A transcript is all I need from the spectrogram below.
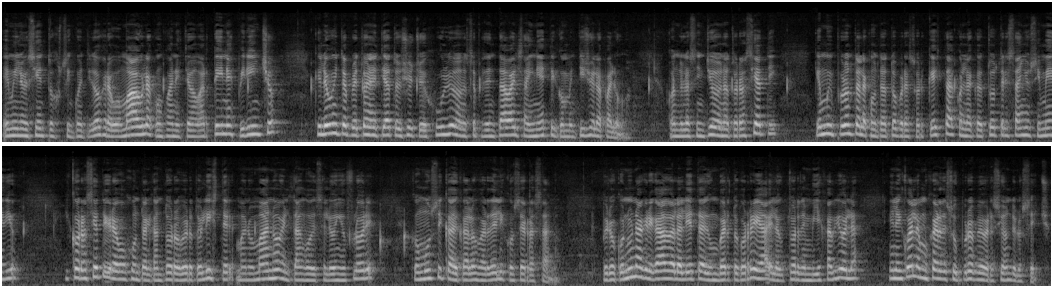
En 1952 grabó Maula con Juan Esteban Martínez, Pirincho, que luego interpretó en el Teatro 18 de Julio, donde se presentaba el sainete el conventillo de la Paloma. Cuando la sintió Donato Raciati, que muy pronto la contrató para su orquesta, con la que actuó tres años y medio, y con Raciati grabó junto al cantor Roberto Lister, mano a mano, el tango de Celoño Flores, con música de Carlos Gardel y José Razano, pero con un agregado a la letra de Humberto Correa, el autor de En Vieja Viola, en el cual la mujer de su propia versión de los hechos.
